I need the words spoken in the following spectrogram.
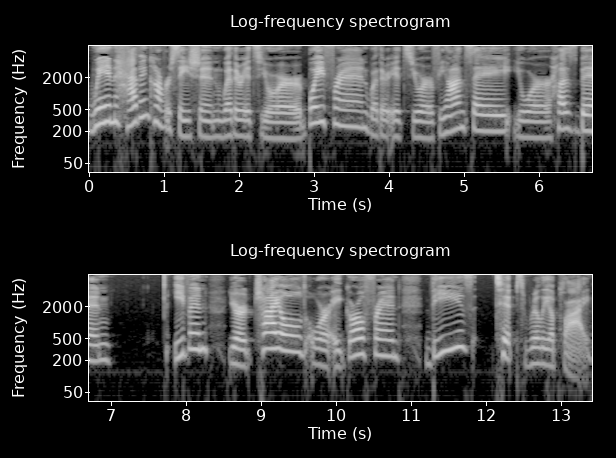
when having conversation, whether it's your boyfriend, whether it's your fiance, your husband, even your child or a girlfriend, these tips really apply.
